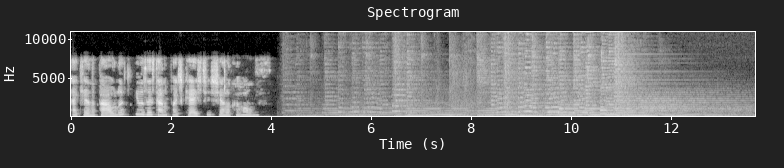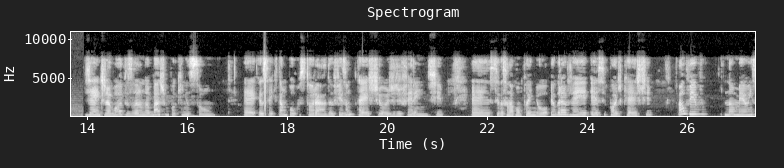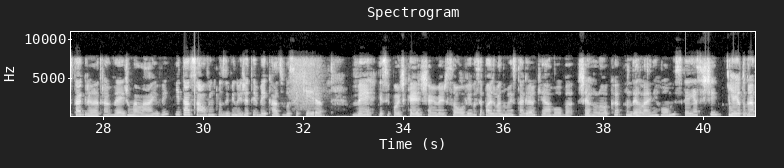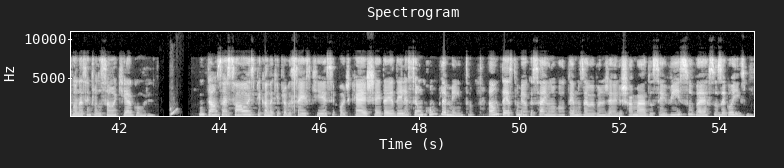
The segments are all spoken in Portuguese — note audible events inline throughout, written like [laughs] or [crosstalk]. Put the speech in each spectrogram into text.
aqui é Ana Paula e você está no podcast Sherlock Holmes. Gente, já vou avisando, abaixa um pouquinho o som. É, eu sei que tá um pouco estourado. Eu fiz um teste hoje diferente. É, se você não acompanhou, eu gravei esse podcast ao vivo no meu Instagram através de uma live e tá salvo inclusive no IGTV, caso você queira ver esse podcast, ao invés de só ouvir, você pode ir lá no meu Instagram, que é arroba e assistir. E aí eu tô gravando essa introdução aqui agora. Então, só, só explicando aqui para vocês que esse podcast, a ideia dele é ser um complemento a um texto meu que saiu no Voltemos ao Evangelho chamado Serviço versus Egoísmo.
